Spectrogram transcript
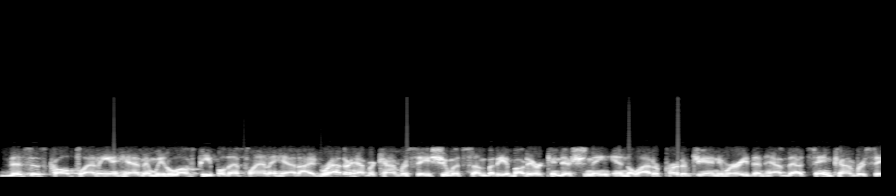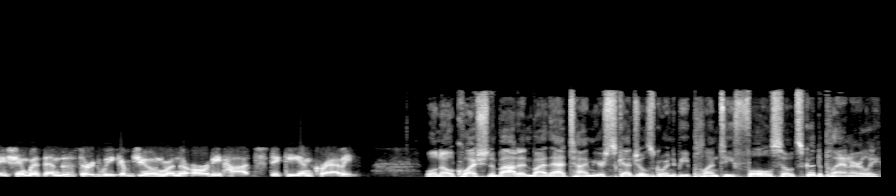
This is called planning ahead, and we love people that plan ahead. I'd rather have a conversation with somebody about air conditioning in the latter part of January than have that same conversation with them the third week of June when they're already hot, sticky, and crabby. Well, no question about it. And by that time, your schedule is going to be plenty full, so it's good to plan early.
